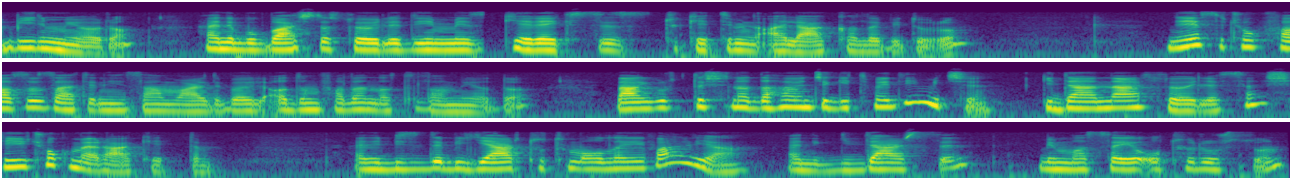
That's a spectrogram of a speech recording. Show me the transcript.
bilmiyorum. Hani bu başta söylediğimiz gereksiz tüketimle alakalı bir durum. Neyse çok fazla zaten insan vardı böyle adım falan atılamıyordu. Ben yurt dışına daha önce gitmediğim için gidenler söylesin şeyi çok merak ettim. Hani bizde bir yer tutma olayı var ya hani gidersin bir masaya oturursun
